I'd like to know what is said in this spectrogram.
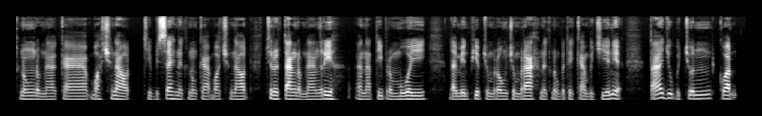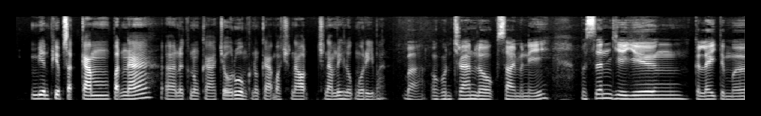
ក្នុងដំណើរការបោះឆ្នោត ជាពិសេសនៅក្នុងការបោះឆ្នោតជ្រើសតាំងតំណាងរាស្ត្រអាណត្តិទី6ដែលមានភាពចម្រូងចម្រាសនៅក្នុងប្រទេសកម្ពុជានេះតើយុវជនគាត់មានភាពសកម្មប៉ុណ្ណានៅក្នុងការចូលរួមក្នុងការបោះឆ្នោតឆ្នាំនេះលោកមូរីបាទបាទអរគុណច្រើនលោកសាយម៉ានីបើសិនជាយើងកលេចទៅមើ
